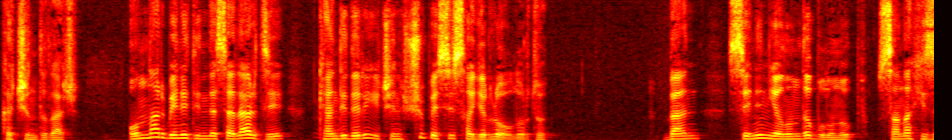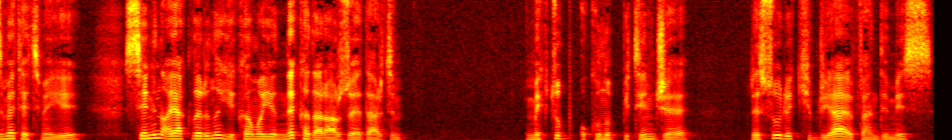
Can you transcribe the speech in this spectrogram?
kaçındılar. Onlar beni dinleselerdi kendileri için şüphesiz hayırlı olurdu. Ben senin yanında bulunup sana hizmet etmeyi, senin ayaklarını yıkamayı ne kadar arzu ederdim. Mektup okunup bitince Resulü Kibriya Efendimiz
